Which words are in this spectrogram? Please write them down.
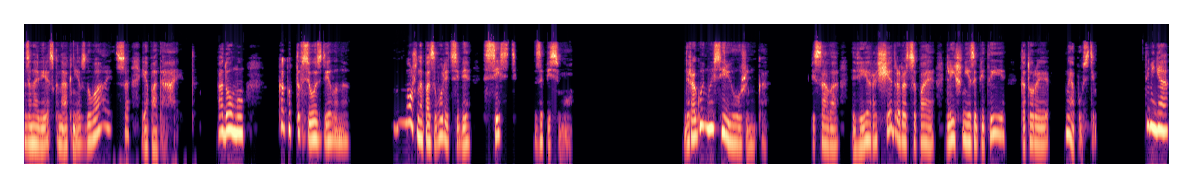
занавеска на окне вздувается и опадает. А дому как будто все сделано. Можно позволить себе сесть за письмо. «Дорогой мой Сереженька», — писала Вера, щедро рассыпая лишние запятые, которые мы опустим. «Ты меня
